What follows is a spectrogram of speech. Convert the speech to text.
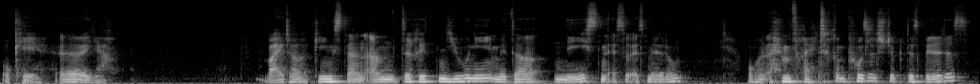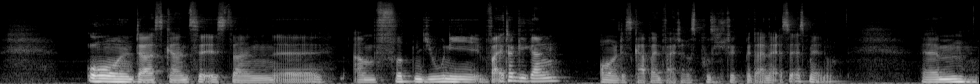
Okay, äh, ja. Weiter ging es dann am 3. Juni mit der nächsten SOS-Meldung und einem weiteren Puzzlestück des Bildes. Und das Ganze ist dann äh, am 4. Juni weitergegangen und es gab ein weiteres Puzzlestück mit einer SOS-Meldung. Ähm,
